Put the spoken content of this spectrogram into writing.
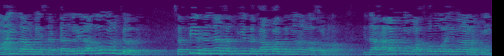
மாயிதாவுடைய சட்டங்களில் அதுவும் இருக்கிறது. சத்தியம் செஞ்சா சத்தியத்தை காப்பாத்துங்கன்னு நல்லா சொல்றான். இதை ஹலக்கும் வஹ்பது ஐமானக்கும்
